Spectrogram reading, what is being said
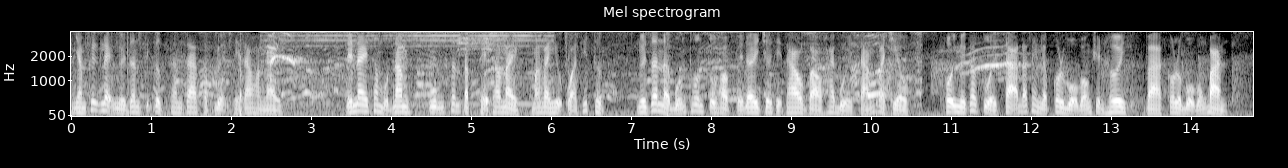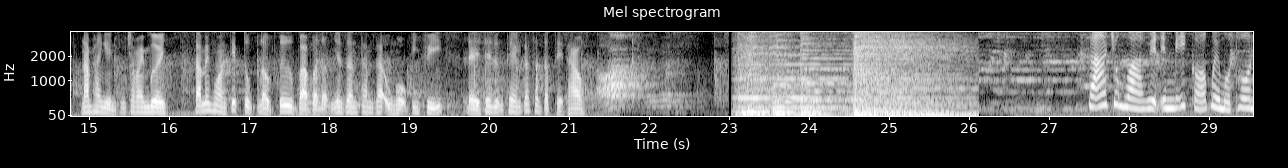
nhằm khích lệ người dân tích cực tham gia tập luyện thể thao hàng ngày. Đến nay sau một năm, cụm sân tập thể thao này mang lại hiệu quả thiết thực. Người dân ở bốn thôn tụ họp về đây chơi thể thao vào hai buổi sáng và chiều. Hội người cao tuổi xã đã thành lập câu lạc bộ bóng chuyền hơi và câu lạc bộ bóng bàn. Năm 2020, xã Minh Hoàng tiếp tục đầu tư và vận động nhân dân tham gia ủng hộ kinh phí để xây dựng thêm các sân tập thể thao. Xã Trung Hòa, huyện Yên Mỹ có 11 thôn,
